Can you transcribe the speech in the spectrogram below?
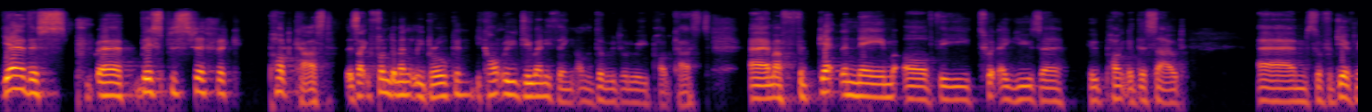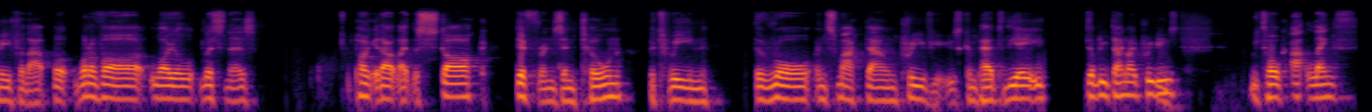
Yeah this uh, this specific podcast is like fundamentally broken. You can't really do anything on the WWE podcasts. Um, I forget the name of the Twitter user who pointed this out. Um, so forgive me for that. But one of our loyal listeners pointed out like the stark difference in tone between the Raw and SmackDown previews compared to the AEW Dynamite previews. Mm. We talk at length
